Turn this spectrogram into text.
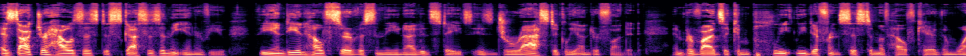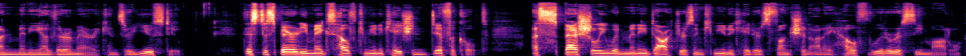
As Dr. Haozous discusses in the interview, the Indian Health Service in the United States is drastically underfunded and provides a completely different system of healthcare than one many other Americans are used to. This disparity makes health communication difficult, especially when many doctors and communicators function on a health literacy model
